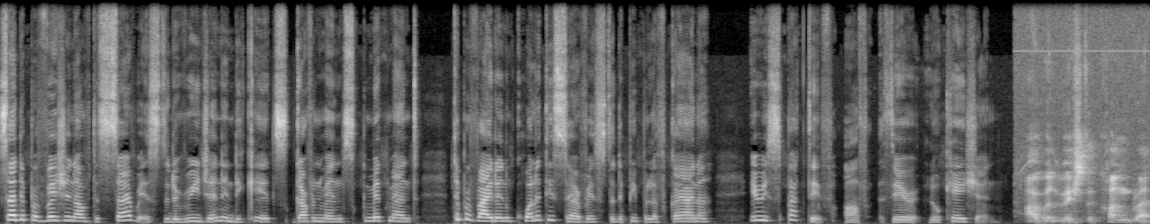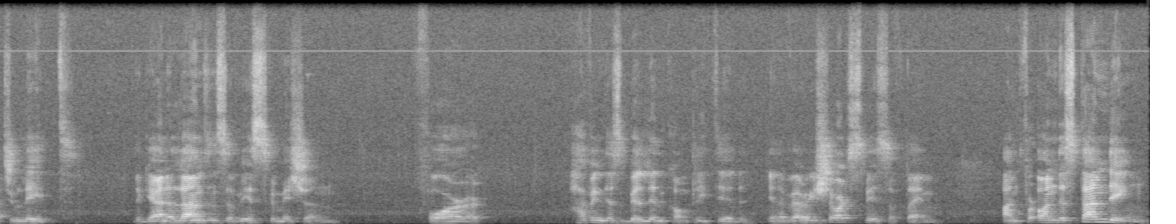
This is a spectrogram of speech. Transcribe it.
said the provision of the service to the region indicates government's commitment to providing quality service to the people of Guyana, irrespective of their location. I will wish to congratulate the Guyana Lands and Surveys Commission for having this building completed in a very short space of time and for understanding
